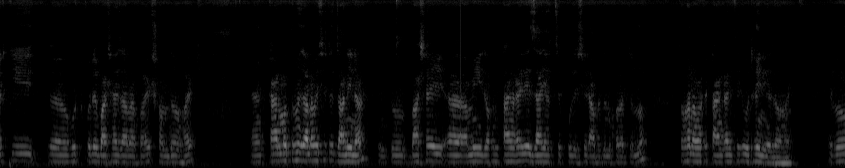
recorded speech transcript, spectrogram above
আর কি হুট করে বাসায় জানা পায়, সন্দেহ হয়। কার মাধ্যমে জানাবে সেটা জানি না, কিন্তু বাসায় আমি যখন টাঙ্গাইলে যাই হচ্ছে পুলিশের আবেদন করার জন্য, তখন আমাকে টাঙ্গাইল থেকে উঠাই নিয়ে যাওয়া হয়। এবং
